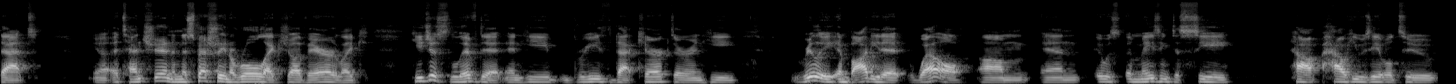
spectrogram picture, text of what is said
that you know, attention, and especially in a role like Javert, like he just lived it and he breathed that character, and he really embodied it well. Um, and it was amazing to see how how he was able to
